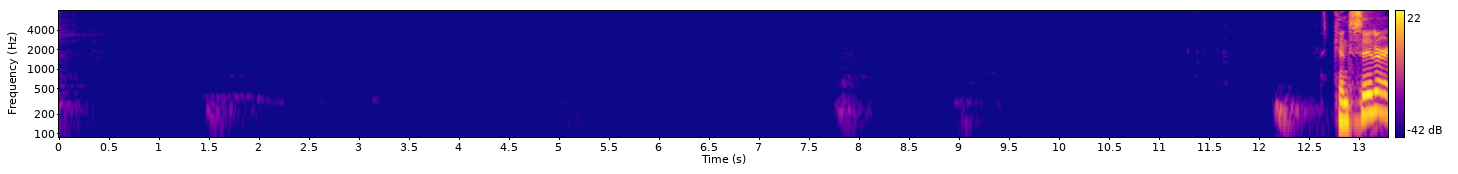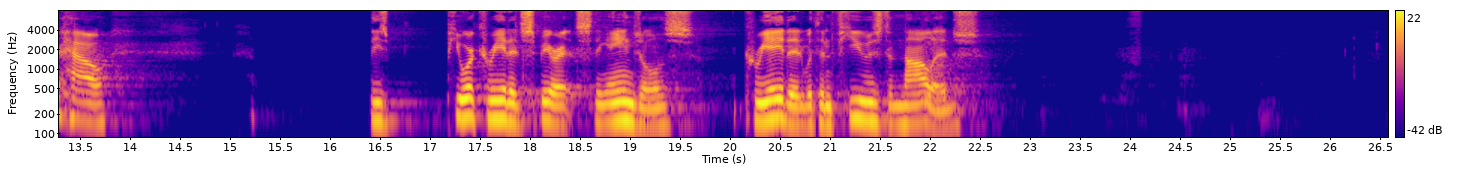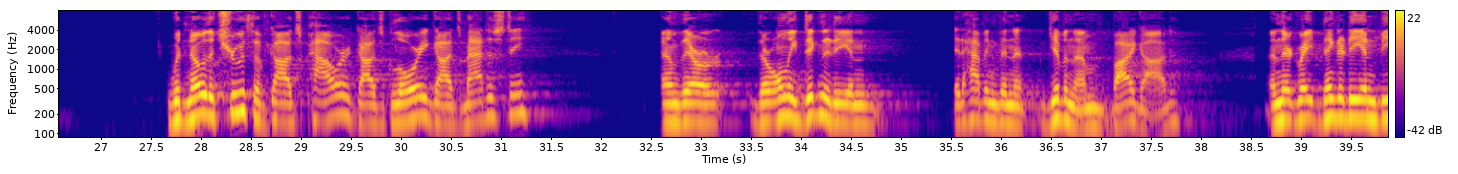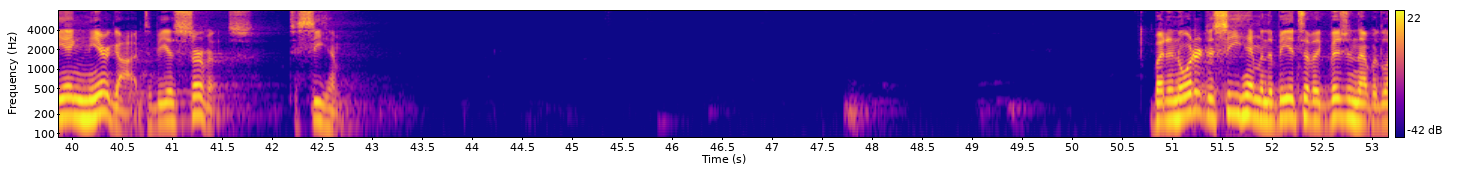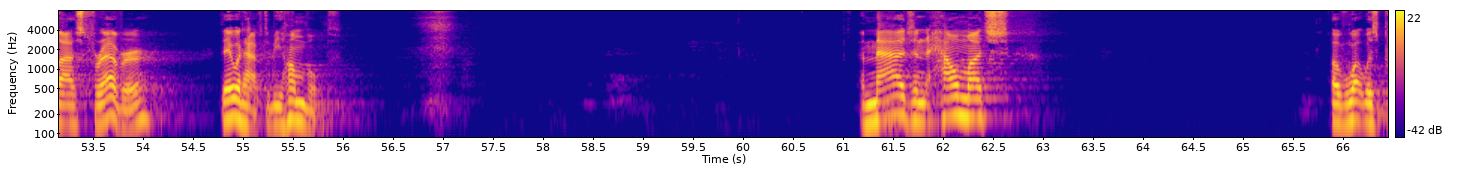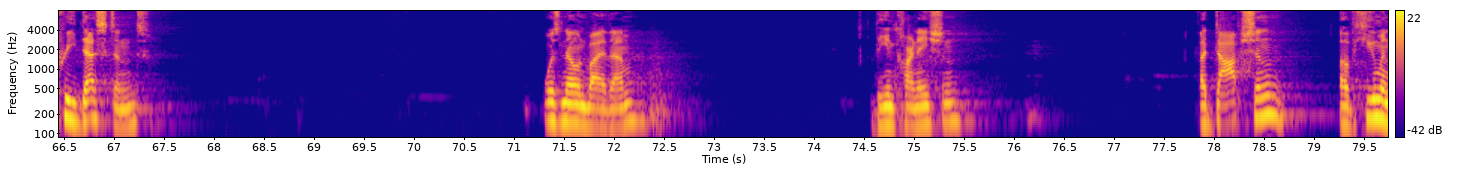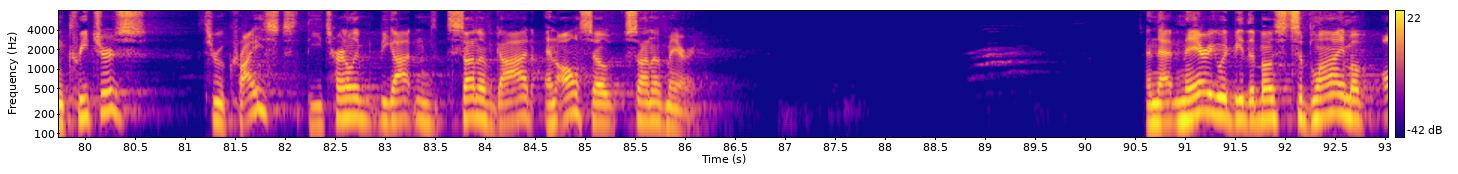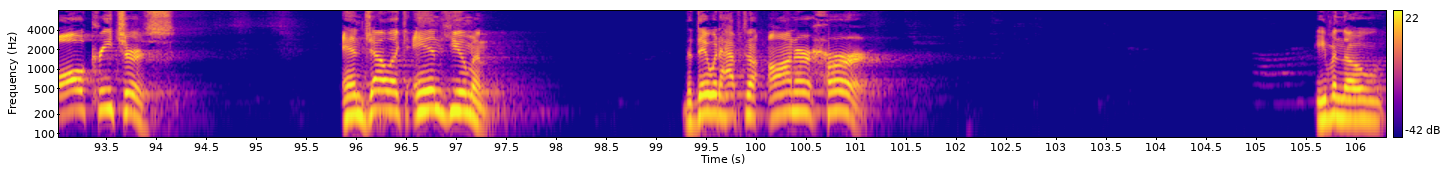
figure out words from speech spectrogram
Consider how these pure created spirits, the angels, created with infused knowledge, would know the truth of God's power, God's glory, God's majesty, and their, their only dignity in it having been given them by God, and their great dignity in being near God, to be his servants, to see him. But in order to see him in the beatific vision that would last forever, they would have to be humbled. Imagine how much of what was predestined was known by them. The incarnation, adoption of human creatures through Christ, the eternally begotten Son of God, and also Son of Mary. and that Mary would be the most sublime of all creatures, angelic and human, that they would have to honor her. Even though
